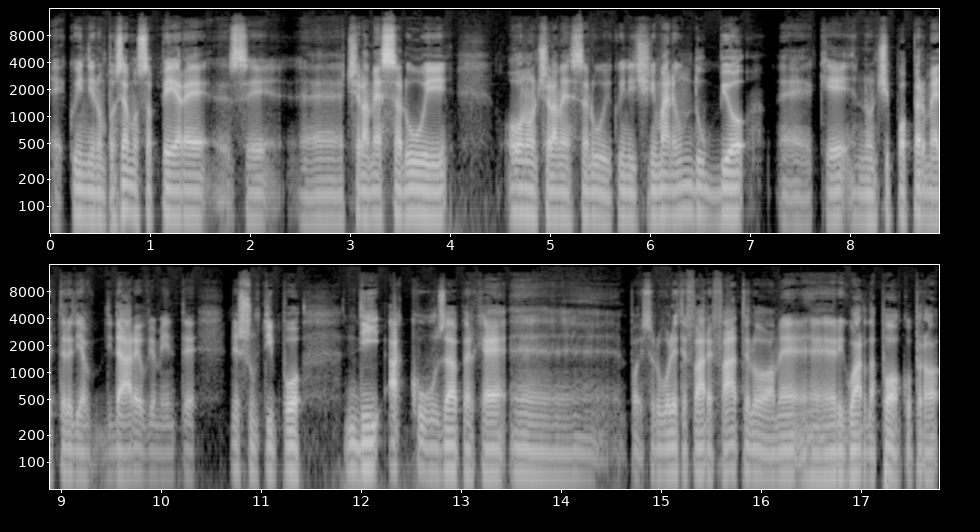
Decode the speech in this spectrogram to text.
e quindi non possiamo sapere se eh, ce l'ha messa lui o non ce l'ha messa lui, quindi ci rimane un dubbio eh, che non ci può permettere di, di, dare ovviamente nessun tipo di accusa perché eh, poi se lo volete fare fatelo, a me eh, riguarda poco, però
